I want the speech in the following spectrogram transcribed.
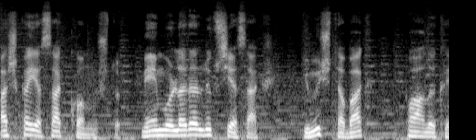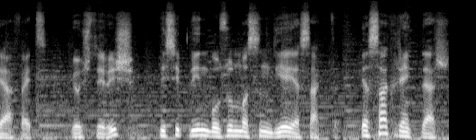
Aşka yasak konmuştu. Memurlara lüks yasak. Gümüş tabak, pahalı kıyafet, gösteriş, disiplin bozulmasın diye yasaktı. Yasak renkler.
